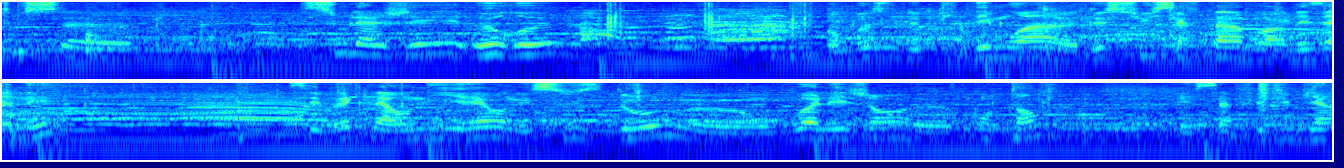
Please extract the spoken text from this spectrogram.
Tous euh, soulagés, heureux. On bosse depuis des mois euh, dessus, certains voire des années. C'est vrai que là on y est, on est sous ce dôme, euh, on voit les gens contents et ça fait du bien.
